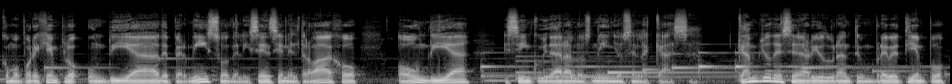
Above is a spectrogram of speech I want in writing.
como por ejemplo un día de permiso de licencia en el trabajo o un día sin cuidar a los niños en la casa. Cambio de escenario durante un breve tiempo,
